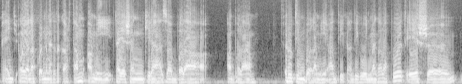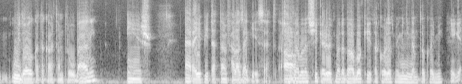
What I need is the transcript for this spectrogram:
egy olyan akkordmenetet akartam, ami teljesen kiráz abból a, abból a rutinból, ami addig, addig úgy megalapult, és új dolgokat akartam próbálni, és erre építettem fel az egészet. A, Igazából ez sikerült, mert a dalból két akkordot még mindig nem tudok, hogy mi. igen.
